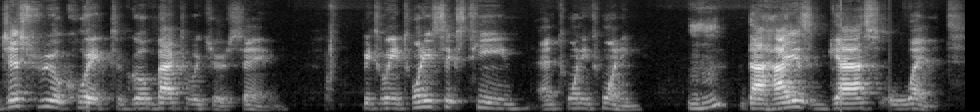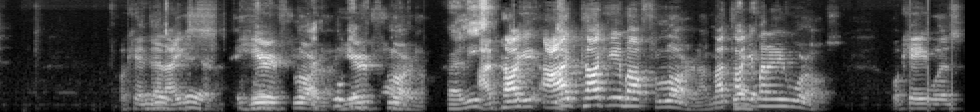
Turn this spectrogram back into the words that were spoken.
just real quick to go back to what you're saying, between 2016 and 2020, mhm. the highest gas went. Okay, that I here in Florida, here in Florida. At least I'm talking. I'm talking about Florida. I'm not talking Right. about anywhere else. Okay, it was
